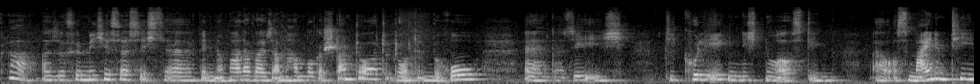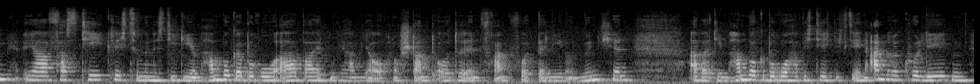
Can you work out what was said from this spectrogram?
Klar, also für mich ist das, ich äh, bin normalerweise am Hamburger Standort, dort im Büro. Äh, da sehe ich die Kollegen nicht nur aus dem äh, aus meinem Team ja fast täglich, zumindest die, die im Hamburger Büro arbeiten. Wir haben ja auch noch Standorte in Frankfurt, Berlin und München. Aber die im Hamburger Büro habe ich täglich gesehen, andere Kollegen.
